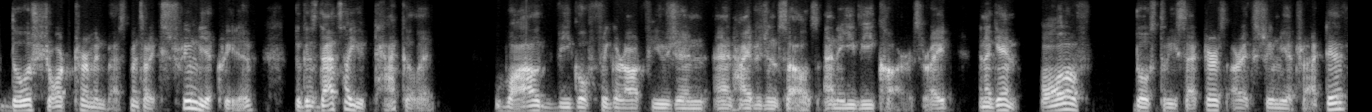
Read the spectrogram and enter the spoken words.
those short term investments are extremely accretive because that's how you tackle it while we go figure out fusion and hydrogen cells and EV cars, right? And again, all of those three sectors are extremely attractive.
